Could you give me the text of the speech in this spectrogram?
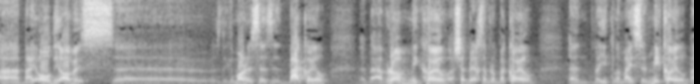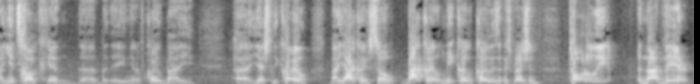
uh, by all the others, uh, as the Gemara says, bakoil uh, by Avram mikoil Hashem berechs Avram bakoil. And by Yitla Meiser Mikoil, by Yitzchok, and uh, by the union of Koil by uh, Yeshli Koil, by Yaakov. So, Bakoil, Mikoil, Koil is an expression totally not there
